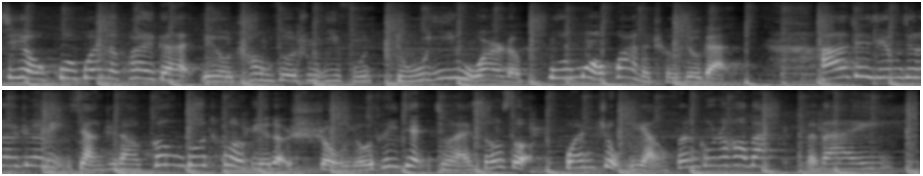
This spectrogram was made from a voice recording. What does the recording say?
既有过关的快感，也有创作出一幅独一无二的泼墨画的成就感。好，这期节目就到这里。想知道更多特别的手游推荐，就来搜索关注两分公众号吧。拜拜。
